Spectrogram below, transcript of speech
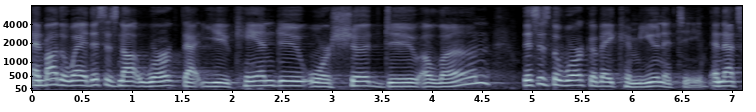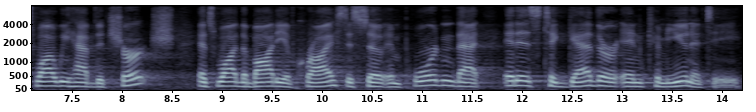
And by the way, this is not work that you can do or should do alone. This is the work of a community. And that's why we have the church. It's why the body of Christ is so important that it is together in community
